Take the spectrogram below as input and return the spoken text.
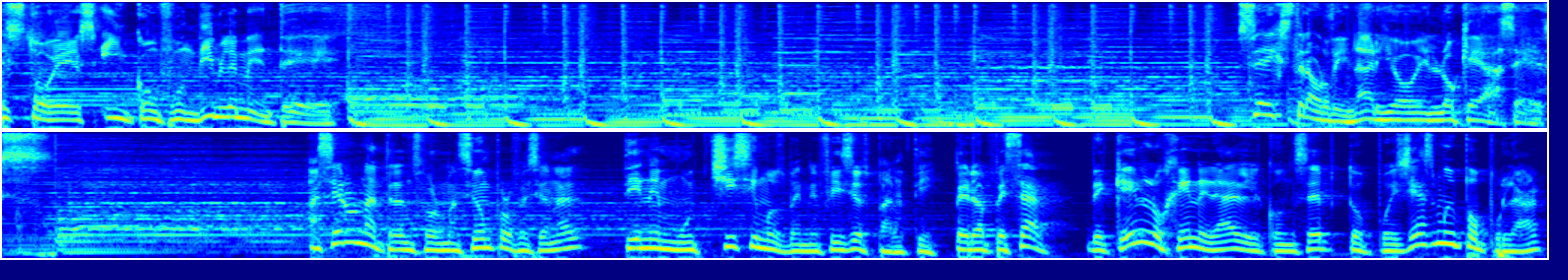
Esto es Inconfundiblemente. Sé extraordinario en lo que haces. Hacer una transformación profesional tiene muchísimos beneficios para ti, pero a pesar de que en lo general el concepto pues ya es muy popular,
